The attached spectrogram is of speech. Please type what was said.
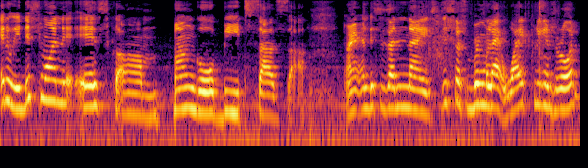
anyway this one is um mango peach salsa all right and this is a nice this just bring me like white plains road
